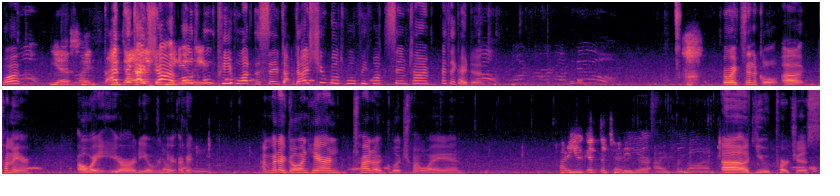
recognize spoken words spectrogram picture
What? Yes, I. I, I, think I like, shot multiple people at the same time. Did I shoot multiple people at the same time? I think I did. Oh, wait, cynical. Uh, come here. Oh wait, you're already over Don't here. Okay. I'm gonna go in here and try to glitch my way in. How do you get the teddy bear? I forgot. Uh, you purchase.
